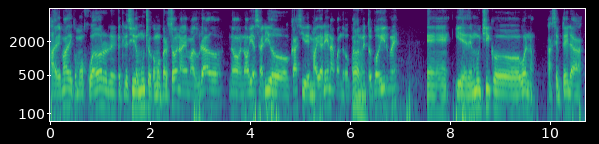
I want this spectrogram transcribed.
Además de como jugador, he crecido mucho como persona, he madurado. No, no había salido casi de Magdalena cuando, cuando me tocó irme. Eh, y desde muy chico, bueno, acepté la,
